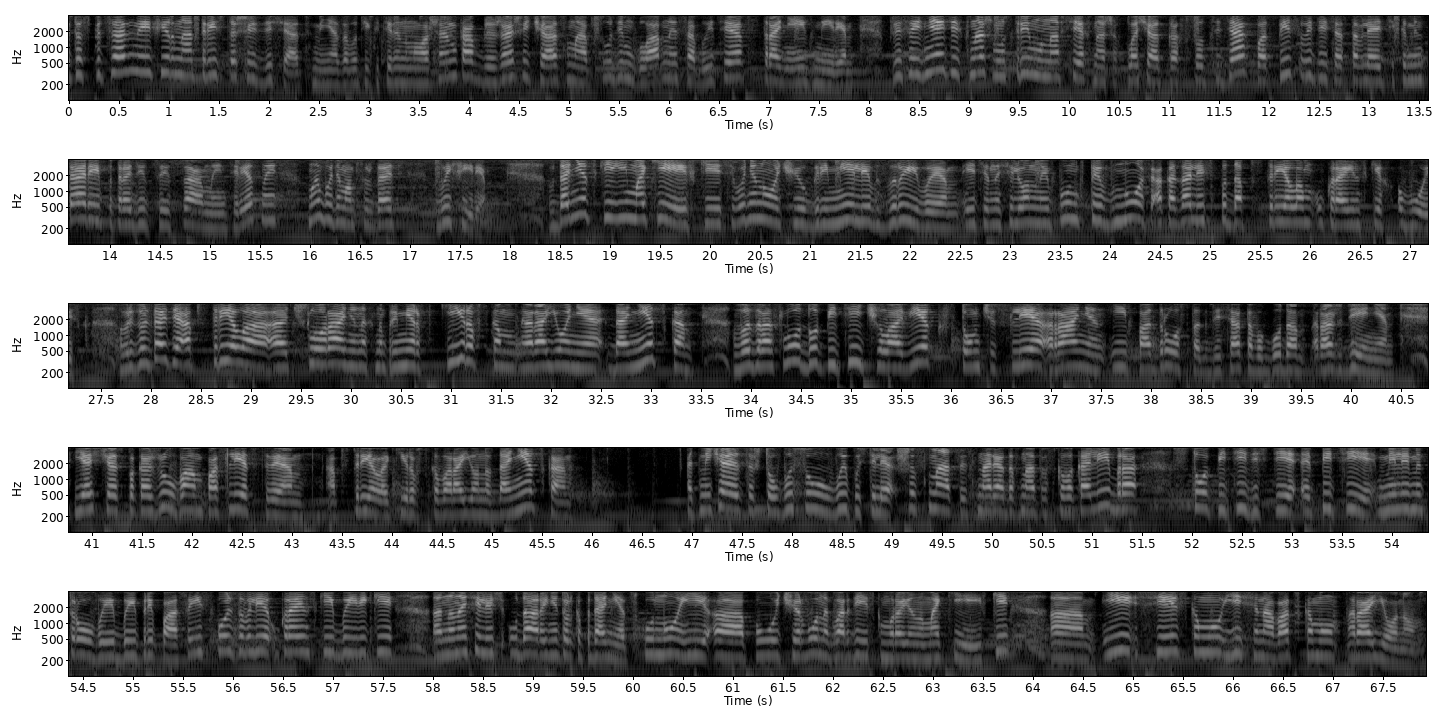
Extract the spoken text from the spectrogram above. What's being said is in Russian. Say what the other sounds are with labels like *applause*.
Это специальный эфир на 360. Меня зовут Екатерина Малашенко. В ближайший час мы обсудим главные события в стране и в мире. Присоединяйтесь к нашему стриму на всех наших площадках в соцсетях. Подписывайтесь, оставляйте комментарии. По традиции самые интересные мы будем обсуждать в эфире. В Донецке и Макеевке сегодня ночью гремели взрывы. Эти населенные пункты вновь оказались под обстрелом украинских войск. В результате обстрела э, число раненых, например, в Кировском районе Донецка возросло до пяти человек, в том числе ранен и подросток 10 года рождения. Я сейчас покажу вам последствия обстрела Кировского района Донецка. Отмечается, что ВСУ выпустили 16 снарядов натовского калибра, 155-миллиметровые боеприпасы использовали украинские боевики. А, наносились удары не только по Донецку, но и а, по Червоногвардейскому району Макеевки а, и Сельскому Есиноватскому району.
